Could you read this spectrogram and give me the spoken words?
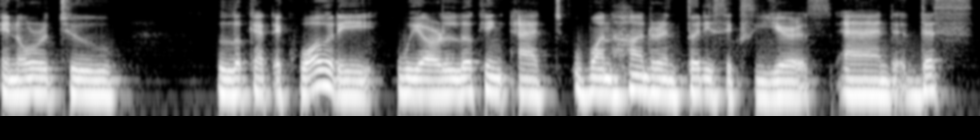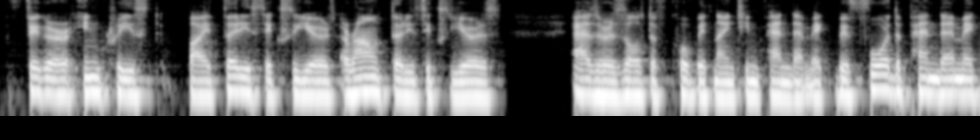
in order to look at equality, we are looking at 136 years. And this figure increased by 36 years, around 36 years as a result of COVID-19 pandemic. Before the pandemic,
